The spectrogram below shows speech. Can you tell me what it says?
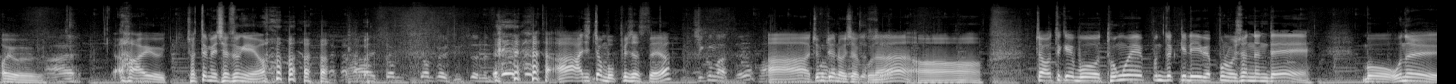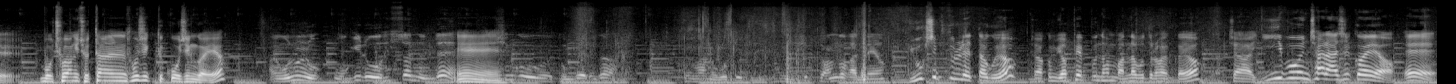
어유 아, 아유 저 때문에 죄송해요. 아, 좀, 좀뺄수 있었는데. 아 아직 좀못 빼셨어요? 지금 왔어요? 아 좀 전에 오셨구나. 어. 자 어떻게 뭐 동호회 분들끼리 몇 분 오셨는데 뭐 오늘 뭐 조항이 좋다는 소식 듣고 오신 거예요? 아니, 오늘 오기로 했었는데. 예. 친구 동별이가 지금 한 50, 한 60도 한 것 같네요. 60둘 냈다고요? 자 그럼 옆에 분 한번 만나보도록 할까요? 자 이분 잘 아실 거예요. 예.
